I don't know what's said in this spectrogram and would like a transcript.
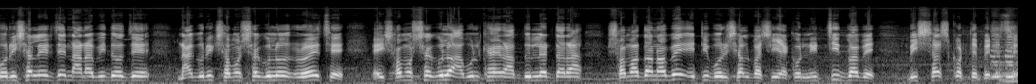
বরিশালের যে নানাবিধ যে নাগরিক সমস্যাগুলো রয়েছে, এই সমস্যাগুলো আবুল খায়ের আবদুল্লার দ্বারা সমাধান হবে, এটি বরিশালবাসী এখন নিশ্চিতভাবে বিশ্বাস করতে পেরেছে।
